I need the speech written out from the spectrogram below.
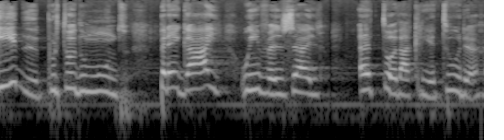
Ide por todo o mundo, pregai o Evangelho a toda a criatura.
